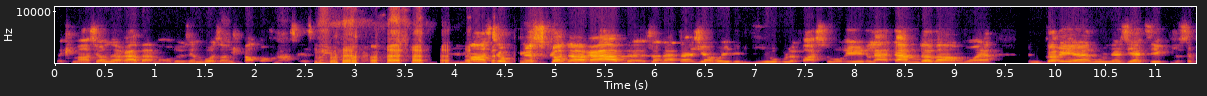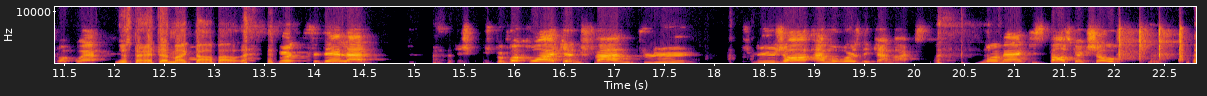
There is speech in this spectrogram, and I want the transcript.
Fait que mention honorable à mon deuxième voisin qui parle pas français. Puis mention plus qu'honorable, Jonathan, j'ai envoyé des vidéos pour le faire sourire. La dame devant moi, une coréenne ou une asiatique, je sais pas quoi. J'espérais tellement que t'en parles. Écoute, c'était la. Je, je peux pas croire qu'il y a une fan plus, plus genre amoureuse des Canucks. Moment qu'il se passe quelque chose.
